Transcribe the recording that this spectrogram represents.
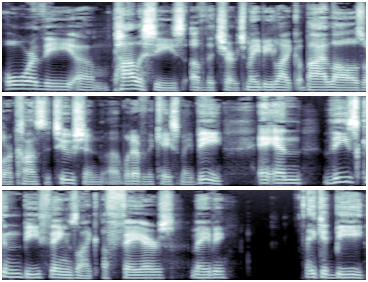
or the um, policies of the church, maybe like bylaws or a constitution, uh, whatever the case may be. And, and these can be things like affairs, maybe. It could be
